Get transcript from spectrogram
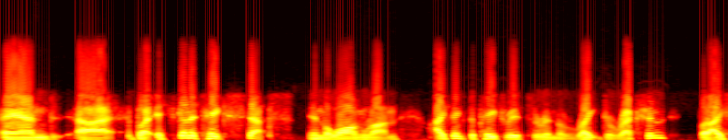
And uh, but it's going to take steps in the long run. I think the Patriots are in the right direction, but I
